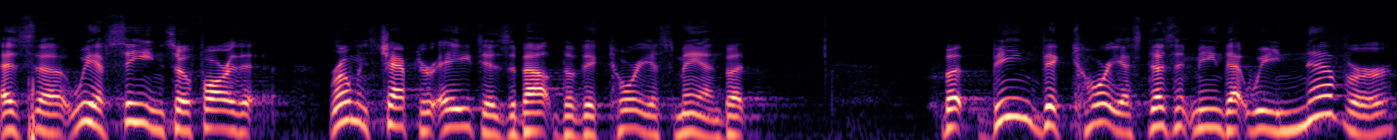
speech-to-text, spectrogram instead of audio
As uh, we have seen so far, that Romans chapter 8 is about the victorious man, but, but being victorious doesn't mean that we never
